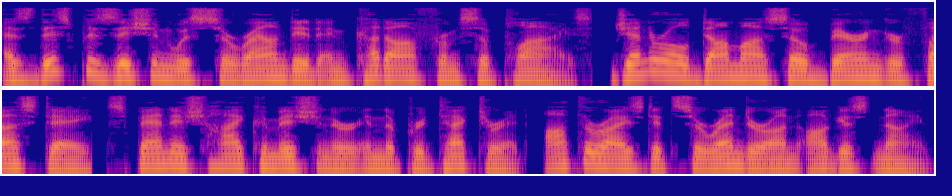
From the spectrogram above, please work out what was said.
As this position was surrounded and cut off from supplies, General Damaso Berenguer Fuste, Spanish High Commissioner in the Protectorate, authorized its surrender on August 9.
